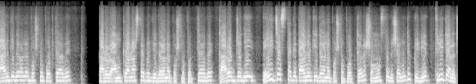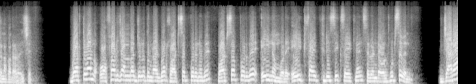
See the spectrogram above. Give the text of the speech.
তার কি ধরনের প্রশ্ন পড়তে হবে? কারোর অঙ্কে অনার্স থাকলে কি ধরনের প্রশ্ন পড়তে হবে? কারোর যদি এইচএস থাকে, তাহলে কি ধরনের প্রশ্ন পড়তে হবে? সমস্ত বিষয় কিন্তু পিডিএফ থ্রিতে আলোচনা করা রয়েছে। বর্তমান অফার জানবার জন্য তোমরা একবার হোয়াটসঅ্যাপ করে নেবে। হোয়াটসঅ্যাপ করবে এই নম্বরে eight five three six eight nine seven double four seven যারা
